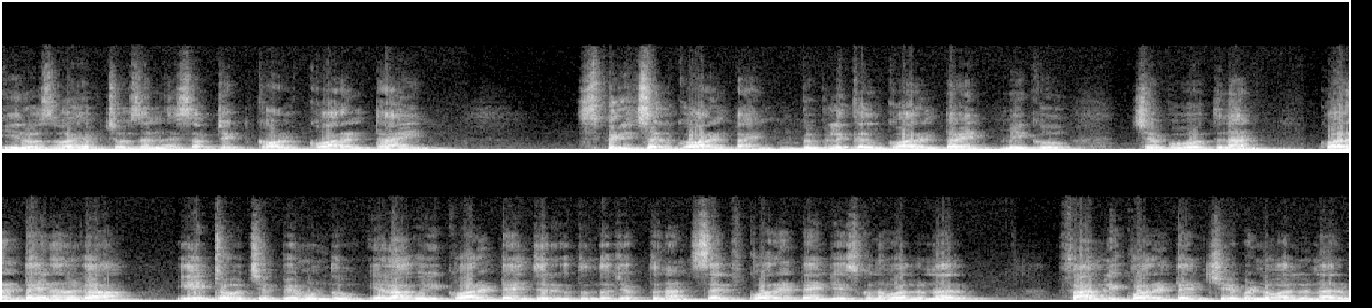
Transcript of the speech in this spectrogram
ఈరోజు I have chosen subject called quarantine spiritual quarantine biblical quarantine మీకు చెప్పబోతున్నాను. క్వారంటైన్ అనగా ఏంటో చెప్పే ముందు ఎలాగో ఈ క్వారంటైన్ జరుగుతుందో చెప్తున్నాను. సెల్ఫ్ క్వారంటైన్ చేసుకున్న వాళ్ళు ఉన్నారు ఫ్యామిలీ క్వారంటైన్ చేయబడిన వాళ్ళు ఉన్నారు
